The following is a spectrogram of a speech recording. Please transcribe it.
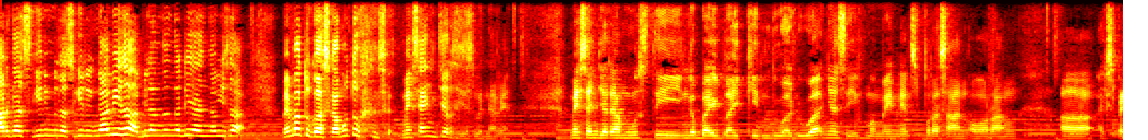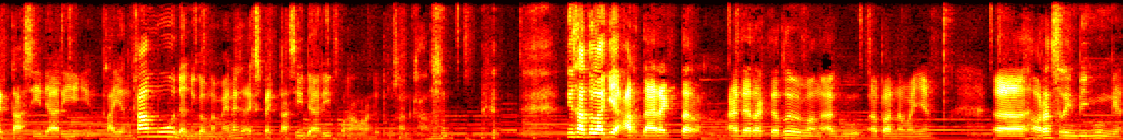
harga segini minta segini, nggak bisa, bilang ke dia nggak bisa. Memang tugas kamu tuh messenger sih sebenarnya messenger yang mesti ngebaik-baikin dua-duanya sih memanage perasaan orang uh, ekspektasi dari klien kamu dan juga memanage ekspektasi dari orang-orang di perusahaan kamu. Ini satu lagi art director. Art director itu memang aku apa namanya uh, orang sering bingung ya.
